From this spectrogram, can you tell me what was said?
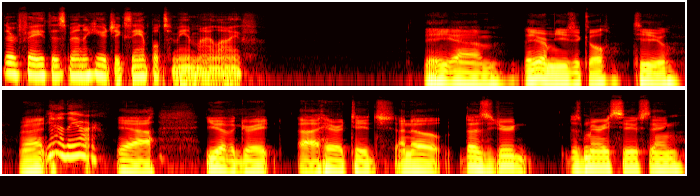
their faith has been a huge example to me in my life. They um, they are musical too, right? Yeah, they are. Yeah. You have a great uh, heritage. I know. Does your does Mary Sue sing?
